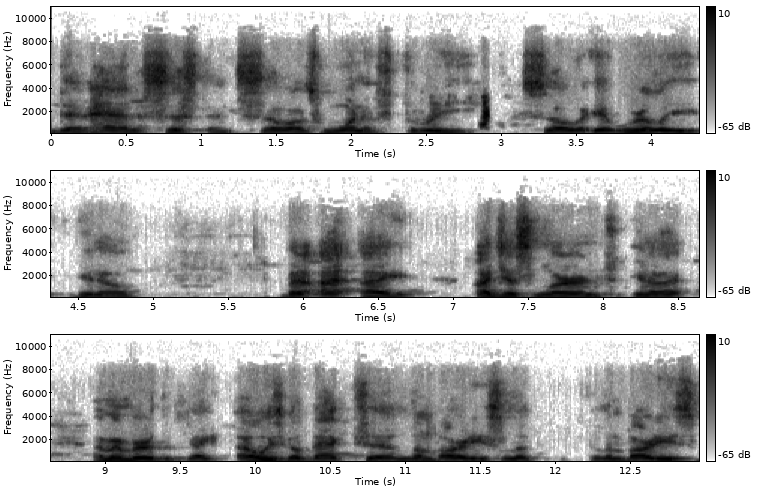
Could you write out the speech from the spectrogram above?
that had assistants. So I was one of three. So it really, you know, but I, I, I just learned, you know, I, I remember like, I always go back to Lombardi's look, Lombardi's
